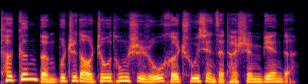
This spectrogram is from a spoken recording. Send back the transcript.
他根本不知道周通是如何出现在他身边的，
